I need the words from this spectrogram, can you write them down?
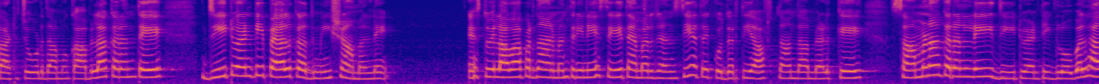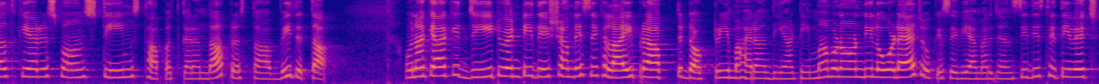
ਗੱਠਜੋੜ ਦਾ ਮੁਕਾਬਲਾ ਕਰਨ ਤੇ G20 ਪਹਿਲ ਕਦਮੀ ਸ਼ਾਮਲ ਨੇ। ਇਸ ਤੋਂ ਇਲਾਵਾ ਪ੍ਰਧਾਨ ਮੰਤਰੀ ਨੇ ਸਿਹਤ ਐਮਰਜੈਂਸੀ ਅਤੇ ਕੁਦਰਤੀ ਆਫਤਾਂ ਦਾ ਮਿਲ ਕੇ ਸਾਹਮਣਾ ਕਰਨ ਲਈ G20 global health care response team ਸਥਾਪਿਤ ਕਰਨ ਦਾ ਪ੍ਰਸਤਾਵ ਵੀ ਦਿੱਤਾ। ਉਨ੍ਹਾਂ ਕਿਹਾ ਕਿ G20 ਦੇਸ਼ਾਂ ਦੇ ਸਿਖਲਾਈ ਪ੍ਰਾਪਤ ਡਾਕਟਰੀ ਮਾਹਿਰਾਂ ਦੀਆਂ ਟੀਮਾਂ ਬਣਾਉਣ ਦੀ ਲੋੜ ਹੈ, ਜੋ ਕਿਸੇ ਵੀ ਐਮਰਜੈਂਸੀ ਦੀ ਸਥਿਤੀ ਵਿੱਚ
